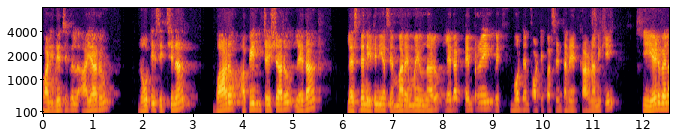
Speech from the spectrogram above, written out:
వాళ్ళు ఇనేజిబుల్ అయ్యారు నోటీస్ ఇచ్చిన వారు అపీల్ చేశారు లేదా less than eighteen years MRMI ఉన్నారు లేదా temporary with more than forty percent అనే కారణానికి ఈ ఏడు వేల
